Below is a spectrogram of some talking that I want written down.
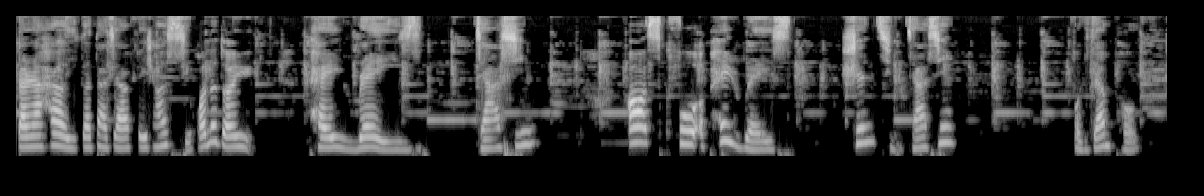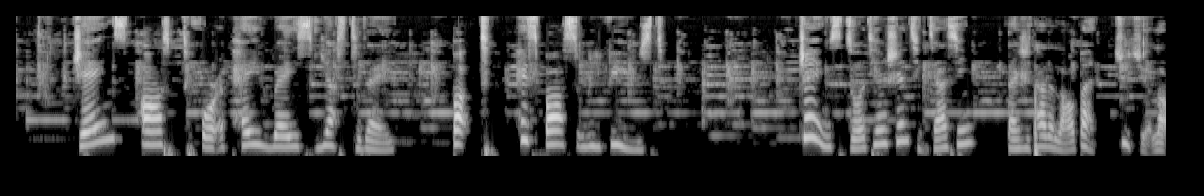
当然，还有一个大家非常喜欢的短语。pay raise 加薪，ask for a pay raise 申请加薪。For example, James asked for a pay raise yesterday, but his boss refused. James 昨天申请加薪，但是他的老板拒绝了。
